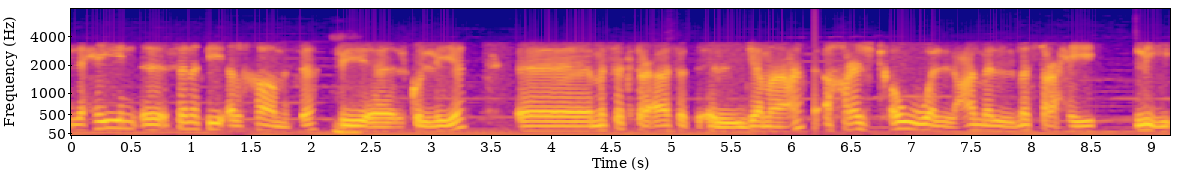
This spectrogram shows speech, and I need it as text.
لحين سنتي الخامسة في الكلية مسكت رئاسة الجماعة. أخرجت أول عمل مسرحي لي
